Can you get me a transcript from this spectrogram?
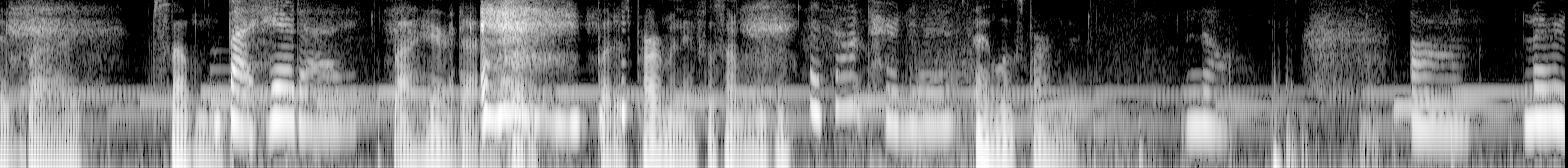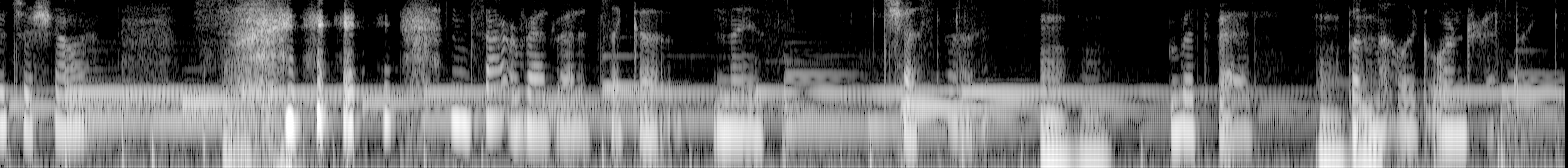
Redhead by something. By hair dye. By hair dye, but it's, but it's permanent for some reason. It's not permanent. It looks permanent. No. Um, my roots are showing. and it's not red red. It's like a nice chestnut Mm-hmm. with red, Mm-hmm. but not like orange red. Like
